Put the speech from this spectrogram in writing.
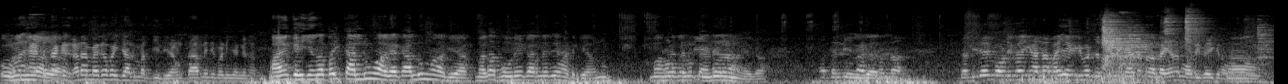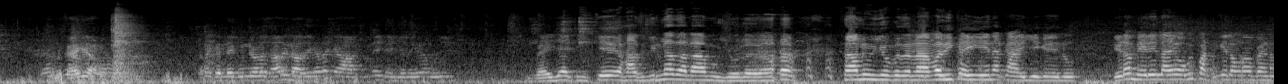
ਉਹ ਨਹੀਂ ਹੈਡ ਆਇਆ। ਤੱਕ ਖੜਾ ਮੈਂ ਕਿਹਾ ਬਾਈ ਜਦ ਮਰਜ਼ੀ ਲਿਆ ਹੁਣ ਤਾਰਨੇ ਦੀ ਬਣੀ ਜਾਂਗੇ ਸਾਨੂੰ ਐਂ ਕਹੀ ਜਾਂਦਾ ਬਾਈ ਕੱਲ ਨੂੰ ਆ ਗਿਆ ਕੱਲ ਨੂੰ ਆ ਗਿਆ। ਮੈਂ ਤਾਂ ਫੋਨੇ ਕਰਨੇ ਤੇ ਹਟ ਗਿਆ ਉਹਨੂੰ। ਮੈਂ ਹੁਣ ਤੈਨੂੰ ਕਹਿਣਾ ਹੀ ਨਹੀਂ ਹੈਗਾ। ਆ ਦਿੱਲੀ ਦਾ ਬੰਦਾ। ਦਿੱਲੀ ਦਾ ਮੋਡੀਫਾਈ ਕਰਨਾ ਬਾਈ ਅਗਲੀ ਵਾਰ ਜੱਸੇ ਨੇ ਕਹਿ ਦਿੱਤਾ ਕਹਿੰਦਾ ਮੋਡੀਫਾਈ ਕਰਾਉਣਾ ਹਾਂ। ਉਹਨੂੰ ਕਹਿ ਗਿਆ ਕਹਿੰਦਾ ਗੰਨੇ ਗੁੰਨੇ ਵਾਲੇ ਸਾਰੇ ਲਾ ਦੇ ਕਹਿੰਦਾ ਕਿ ਆਪ ਨਹੀਂ ਗਈ ਜਾਂਦੇ ਕਹਿੰਦਾ ਮੁਝੇ ਬਈ ਜਾ ਚੀਕੇ ਹਸਬੀਰਨਾ ਦਾ ਨਾਮ ਉਜੋ ਲਗਾ ਸਾਨੂੰ ਉਜੋ ਬਦਨਾਮ ਅਸੀਂ ਕਹੀ ਇਹ ਨਾ ਕਹਾਈਏ ਕਿਸੇ ਨੂੰ। ਜਿਹੜਾ ਮੇਰੇ ਲਾਇਆ ਉਹ ਵੀ ਪੱਟ ਕੇ ਲਾਉਣਾ ਪੈਣਾ।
